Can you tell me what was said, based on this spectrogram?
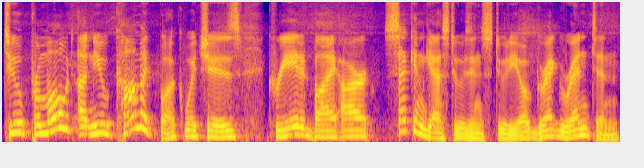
to promote a new comic book, which is created by our second guest who is in studio, Greg Renton,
